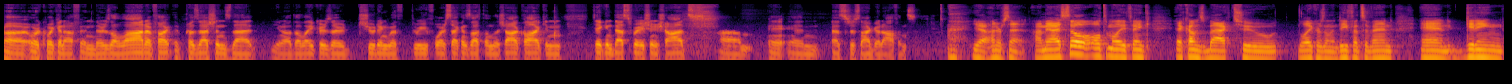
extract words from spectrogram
uh, or quick enough. And there's a lot of possessions that you know the Lakers are shooting with three, four seconds left on the shot clock and taking desperation shots, um, and, and that's just not good offense. Yeah, hundred percent. I mean, I still ultimately think it comes back to the Lakers on the defensive end and getting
